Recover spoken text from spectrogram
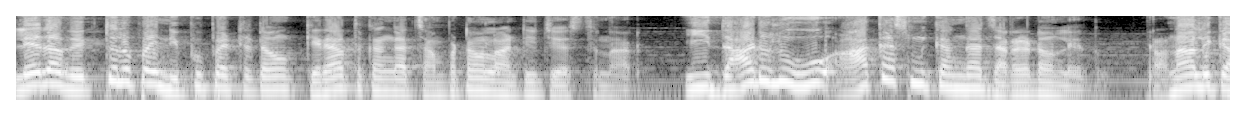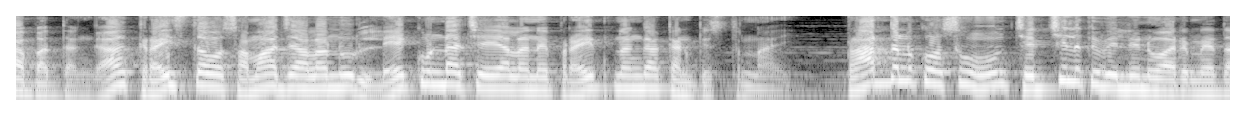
లేదా వ్యక్తులపై నిప్పు పెట్టడం కిరాతకంగా చంపటం లాంటివి చేస్తున్నారు. ఈ దాడులు ఆకస్మికంగా జరగడం లేదు. ప్రణాళికాబద్ధంగా క్రైస్తవ సమాజాలను లేకుండా చేయాలనే ప్రయత్నంగా కనిపిస్తున్నాయి. ప్రార్థన కోసం చర్చిలకు వెళ్ళిన వారి మీద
